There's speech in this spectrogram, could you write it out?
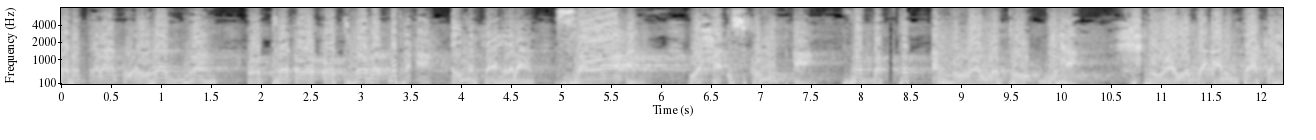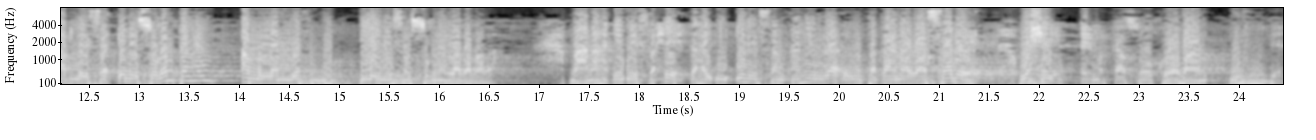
dabagalaan oo ay raad guraan oo tirada dhata ah ay markaa helaan. Sawaa'an waxaa isku mid ah habatat alriwaayatu biha. Riwaayadda arrintaa ka hadlaysa inay sugan tahay am lam yahbut iyo inaysan sugnayn labadaba. Macnaha inay saxiix tahay iyo inaysan ahayn mataqaanaa waa sabee waxay ay markaa soo koobaan wufuuda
